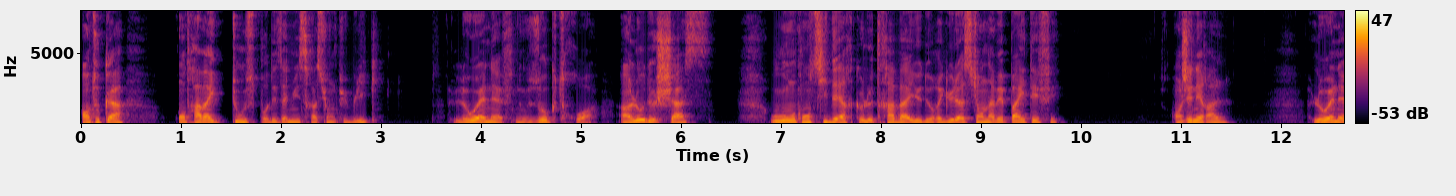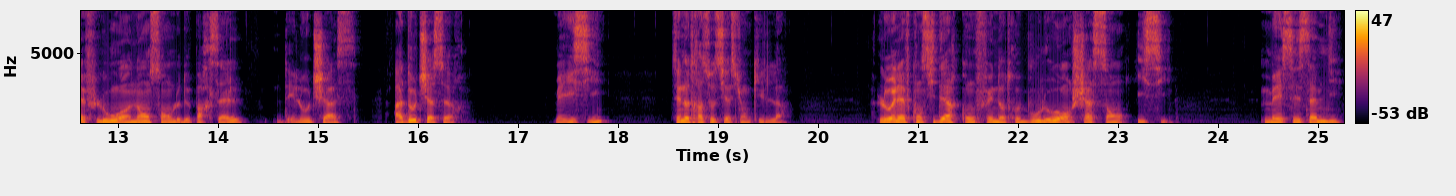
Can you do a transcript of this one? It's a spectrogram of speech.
En tout cas, on travaille tous pour des administrations publiques. L'ONF nous octroie un lot de chasse où on considère que le travail de régulation n'avait pas été fait. En général, l'ONF loue un ensemble de parcelles, des lots de chasse, à d'autres chasseurs. Mais ici, c'est notre association qui l'a. L'ONF considère qu'on fait notre boulot en chassant ici. Mais c'est samedi.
